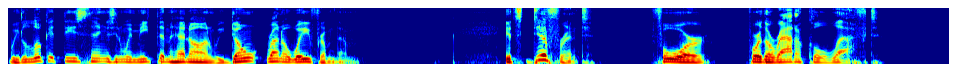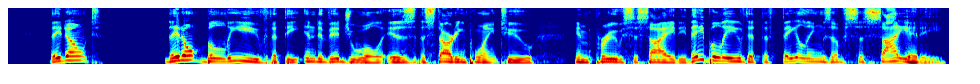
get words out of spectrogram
We look at these things and we meet them head on. We don't run away from them. It's different for, for the radical left. They don't they don't believe that the individual is the starting point to improve society. They believe that the failings of society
